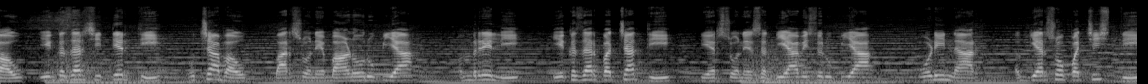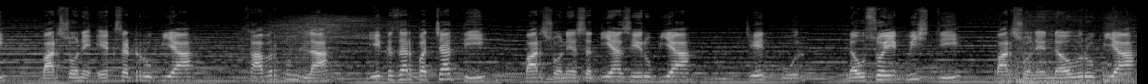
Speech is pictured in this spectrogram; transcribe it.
ભાવ, એક હજાર સિત્તેરથી ઊંચા ભાવ, બારસો ને બાણું રૂપિયા. અમરેલી, એક હજાર પચાસથી તેરસો ને સત્યાવીસ રૂપિયા. કોડીનાર અગિયારસો પચીસથી બારસો ને એકસઠ રૂપિયા. સાવરકુંડલા એક હજાર પચાસથી બારસો ને સત્યાસી રૂપિયા. જેતપુર નવસો એકવીસથી બારસો ને નવ રૂપિયા.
